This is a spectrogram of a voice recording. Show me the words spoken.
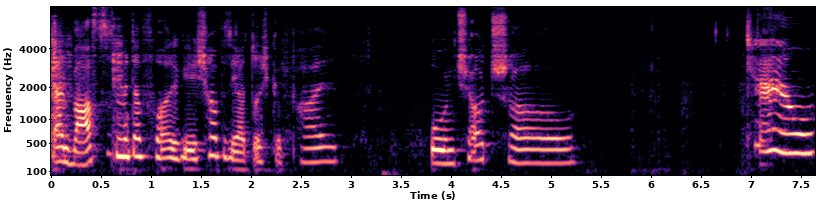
dann war's das mit der Folge. Ich hoffe, sie hat euch gefallen. Und ciao, ciao. Ciao.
